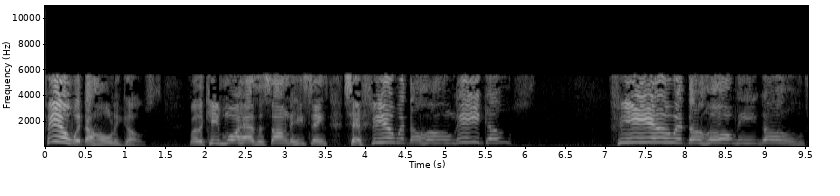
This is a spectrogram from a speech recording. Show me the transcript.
Filled with the Holy Ghost. Brother Keith Moore has a song that he sings, said, Filled with the Holy Ghost. Filled with the Holy Ghost.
